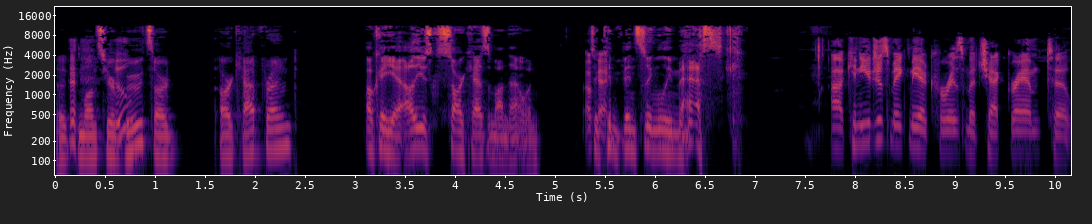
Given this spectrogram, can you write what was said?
That's Monsieur Who? Boots, our our cat friend. Okay, yeah, I'll use sarcasm on that one to convincingly mask. Uh, can you just make me a charisma check, Graham, to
